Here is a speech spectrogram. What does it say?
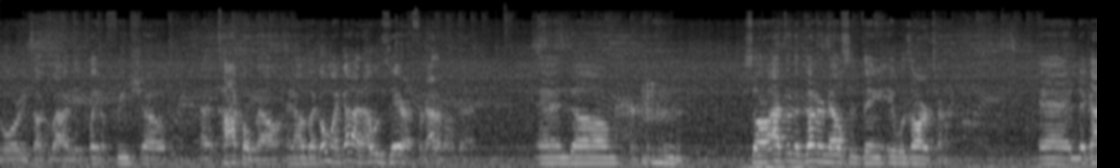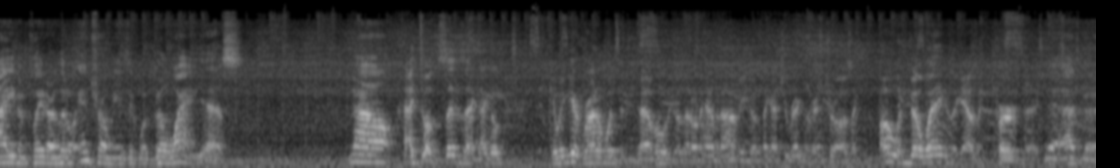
tour, he talked about how they played a free show at a Taco Bell, and I was like, oh my god, I was there. I forgot about that. And um, so after the Gunnar Nelson thing, it was our turn. And the guy even played our little intro music with Bill Wang. yes, Now, I told Senzak, I go, can we get running with the devil? He goes, I don't have it on me. He goes, I got your regular intro. I was like, oh, and Bill Wang? He's like, yeah. I was like, perfect. Yeah, that's good.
